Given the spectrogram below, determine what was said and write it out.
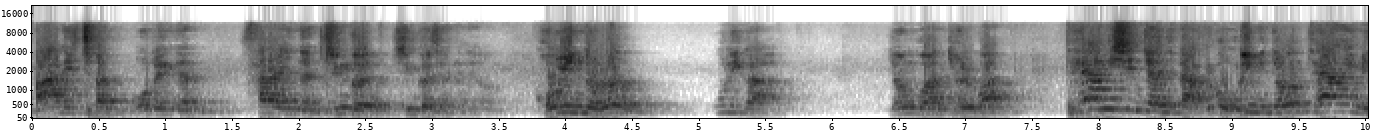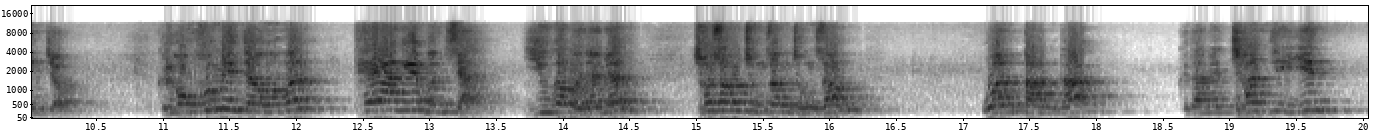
12,500년 살아있는 증거, 증거잖아요. 고인돌은 우리가 연구한 결과 태양신전이다. 그리고 우리 민족은 태양의 민족. 그리고 후민정음은 태양의 문자. 이유가 뭐냐면 초성, 중성, 종성, 원방각, 그 다음에 천지인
